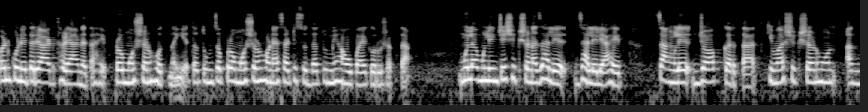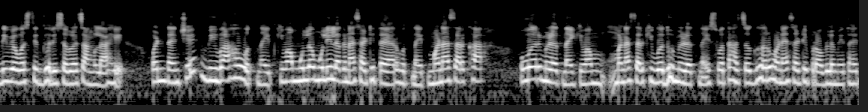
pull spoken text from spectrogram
पण कुणीतरी अडथळे आणत आहे. प्रमोशन होत नाही आहे तर तुमचं प्रमोशन होण्यासाठी सुद्धा तुम्ही हा उपाय करू शकता. मुला मुलींचे शिक्षण झाले झालेले आहेत. चांगले जॉब करतात किंवा शिक्षण होऊन अगदी व्यवस्थित घरी सगळं चांगलं आहे. पण त्यांचे विवाह होत नाहीत किंवा मुलं मुली लग्नासाठी तयार होत नाहीत. मनासारखा वर मिळत नाही किंवा मनासारखी वधू मिळत नाही. स्वतःचं घर होण्यासाठी प्रॉब्लेम येत आहेत.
